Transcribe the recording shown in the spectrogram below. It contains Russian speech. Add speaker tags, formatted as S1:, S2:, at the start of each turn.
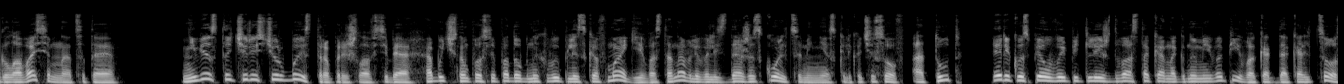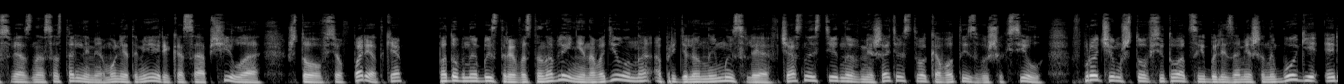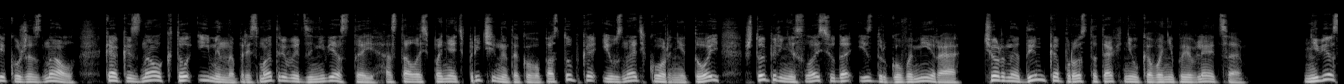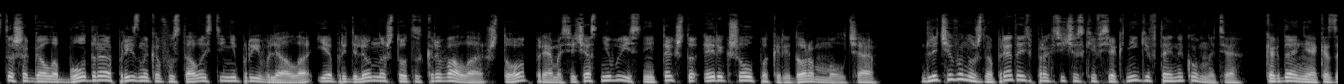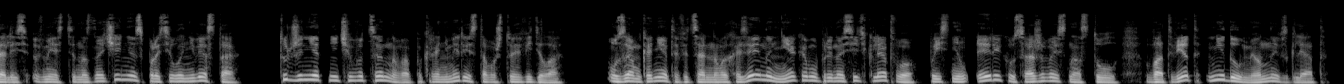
S1: Глава 17. Невеста чересчур быстро пришла в себя. Обычно после подобных выплесков магии восстанавливались даже с кольцами несколько часов, а тут Эрик успел выпить лишь два стакана гномьего пива, когда кольцо, связанное с остальными амулетами Эрика, сообщило, что все в порядке, Подобное быстрое восстановление наводило на определенные мысли, в частности, на вмешательство кого-то из высших сил. Впрочем, что в ситуации были замешаны боги, Эрик уже знал, как и знал, кто именно присматривает за невестой. Осталось понять причины такого поступка и узнать корни той, что перенесла сюда из другого мира. Черная дымка просто так ни у кого не появляется. Невеста шагала бодро, признаков усталости не проявляла и определенно что-то скрывала, что прямо сейчас не выяснить, так что Эрик шел по коридорам молча. Для чего нужно прятать практически все книги в тайной комнате? Когда они оказались в месте назначения, спросила невеста. Тут же нет ничего ценного, по крайней мере, из того, что я видела. У замка нет официального хозяина, некому приносить клятву, пояснил Эрик, усаживаясь на стул. В ответ недоуменный взгляд.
